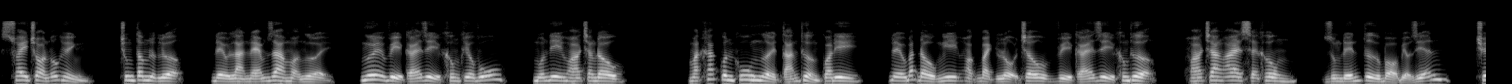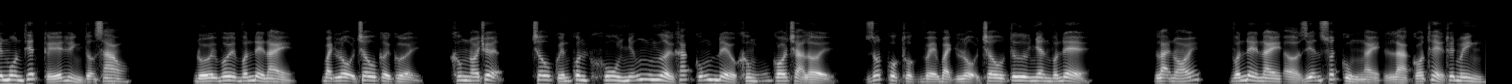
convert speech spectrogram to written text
xoay tròn ốc hình, trung tâm lực lượng, đều là ném ra mọi người, ngươi vì cái gì không khiêu vũ, muốn đi hóa trang đâu. Mặt khác quân khu người tán thưởng qua đi, đều bắt đầu nghi hoặc bạch lộ châu vì cái gì không thượng, hóa trang ai sẽ không, dùng đến từ bỏ biểu diễn, chuyên môn thiết kế hình tượng sao. Đối với vấn đề này, bạch lộ châu cười cười, không nói chuyện, châu quyến quân khu những người khác cũng đều không có trả lời, rốt cuộc thuộc về bạch lộ châu tư nhân vấn đề. Lại nói, vấn đề này ở diễn xuất cùng ngày là có thể thuyết minh,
